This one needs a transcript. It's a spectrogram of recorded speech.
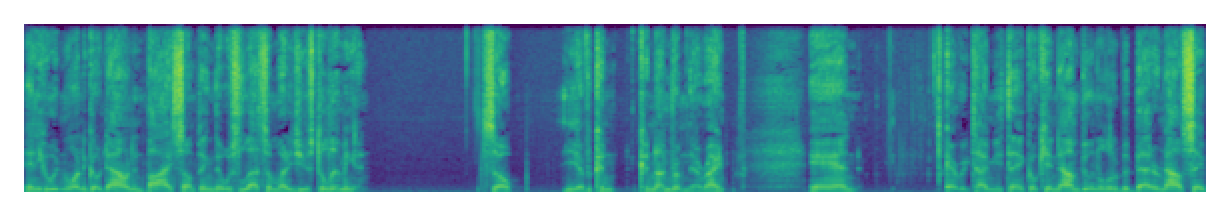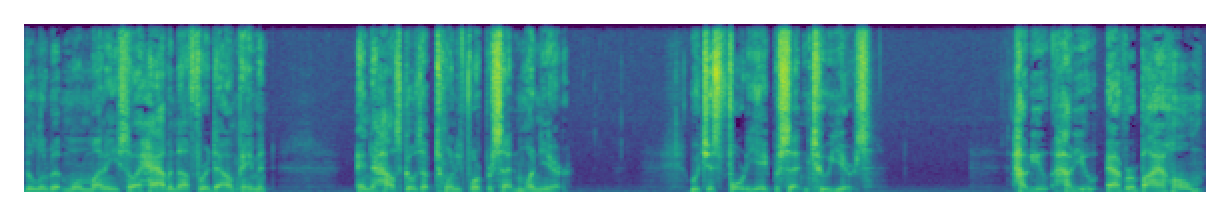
and he wouldn't want to go down and buy something that was less than what he's used to living in. So you have a con- conundrum there, right? And every time you think, okay, now I'm doing a little bit better, now I've saved a little bit more money, so I have enough for a down payment, and the house goes up 24% in one year, which is 48% in two years. How do you how do you ever buy a home?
